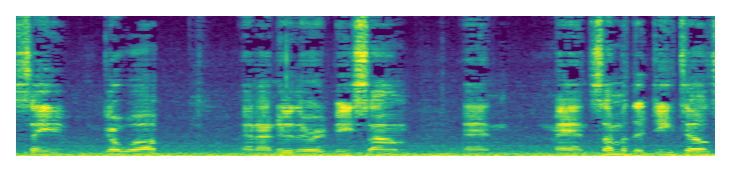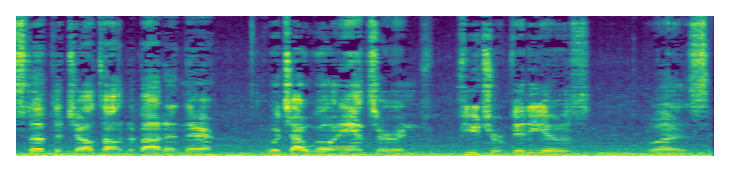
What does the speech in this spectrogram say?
say go up and I knew there would be some. And man, some of the detailed stuff that y'all talked about in there, which I will answer in future videos, was,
